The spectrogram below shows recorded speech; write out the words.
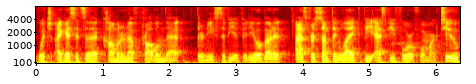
which I guess it's a common enough problem that there needs to be a video about it. As for something like the SP404 Mark II,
